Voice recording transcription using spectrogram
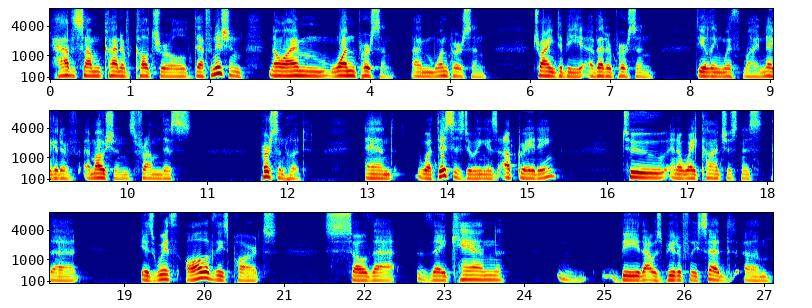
have some kind of cultural definition. No, I'm one person. I'm one person trying to be a better person, dealing with my negative emotions from this personhood. And what this is doing is upgrading to an awake consciousness that is with all of these parts so that they can be, that was beautifully said. Um,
